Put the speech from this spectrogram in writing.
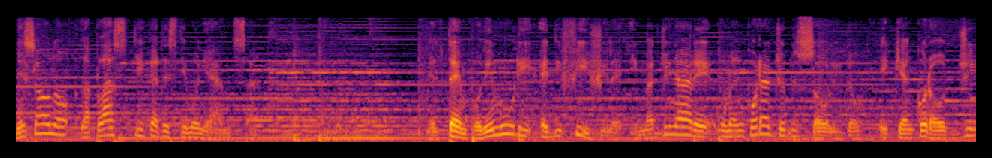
ne sono la plastica testimonianza. Nel tempo dei muri è difficile immaginare un ancoraggio più solido e che ancora oggi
